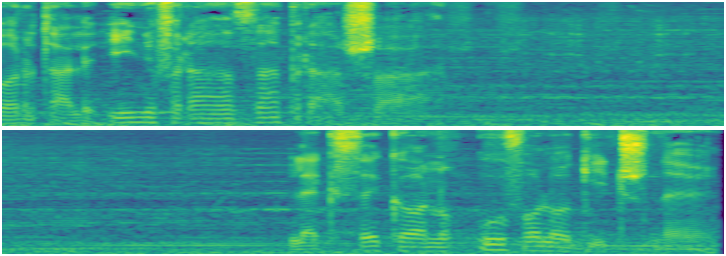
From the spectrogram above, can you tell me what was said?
Portal Infra zaprasza. Leksykon ufologiczny.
